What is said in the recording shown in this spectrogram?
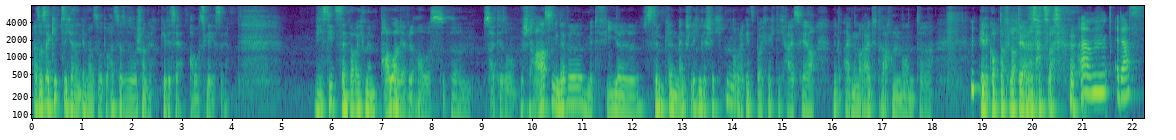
Also es ergibt sich ja dann immer so, du hast ja sowieso schon eine gewisse Auslese. Wie sieht es denn bei euch mit dem Power-Level aus? Ähm, seid ihr so Straßenlevel mit viel simplen menschlichen Geschichten oder geht es bei euch richtig heiß her mit eigenem Reitdrachen und äh, Helikopterflotte oder sonst was? ähm, das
